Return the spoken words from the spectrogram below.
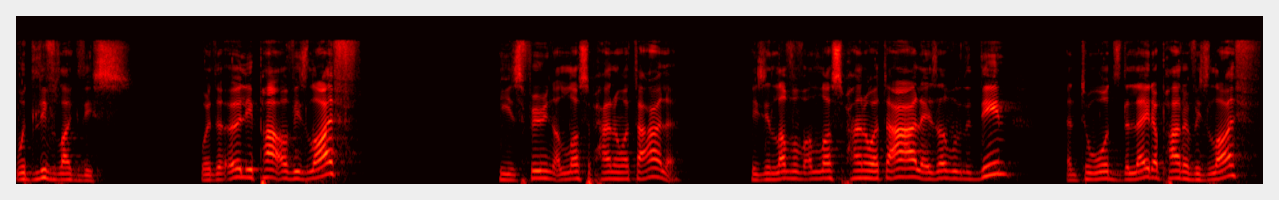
would live like this. Where the early part of his life, he is fearing Allah subhanahu wa ta'ala. He's in love with Allah subhanahu wa ta'ala, he's in love with the deen, and towards the later part of his life,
